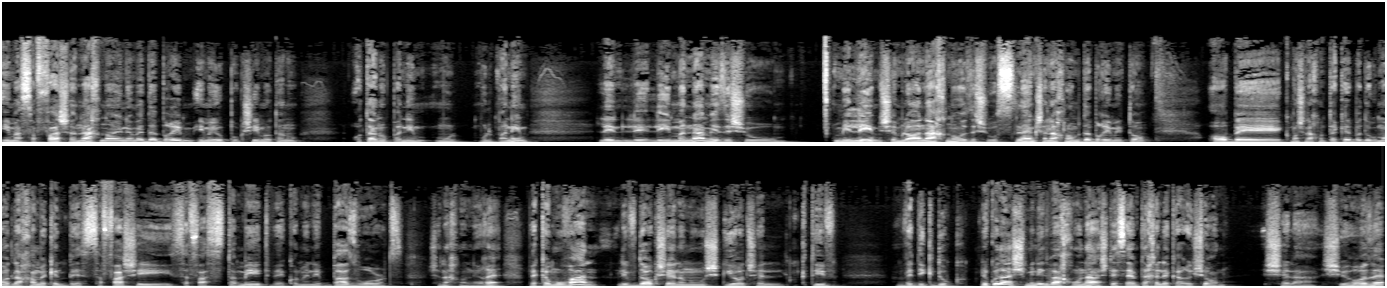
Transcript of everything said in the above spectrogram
עם השפה שאנחנו היינו מדברים, אם היו פוגשים אותנו, אותנו פנים מול, מול פנים, להימנע מאיזשהו מילים שהם לא אנחנו, איזשהו סלנג שאנחנו לא מדברים איתו, או ב, כמו שאנחנו נתקל בדוגמאות לאחר מכן, בשפה שהיא שפה סתמית וכל מיני buzzwords שאנחנו נראה, וכמובן לבדוק שאין לנו שגיאות של כתיב ודקדוק. נקודה שמינית ואחרונה שתסיים את החלק הראשון של השיעור הזה,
